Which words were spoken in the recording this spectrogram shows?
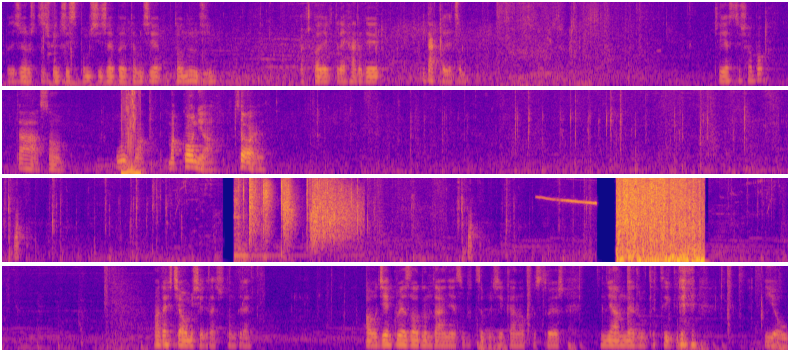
podejrzewam, że też większość sobie pomyśli, że tam będzie ton ludzi. Aczkolwiek tryhardy i tak polecą. Czy jesteś obok? Ta, są. Kurwa, ma konia. Co jest? Fuck. Fuck. Ale chciało mi się grać w tą grę. Dziękuję za oglądanie, subskrybujcie kanał, prostujesz. Nie mam nerwów do tej gry. Yo.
